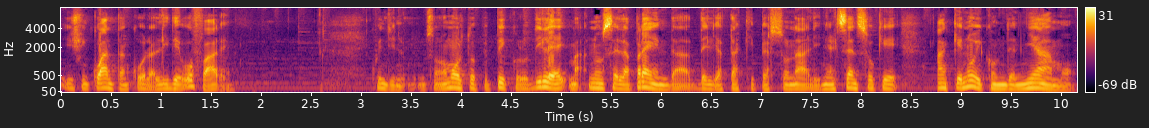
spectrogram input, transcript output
i 50 ancora li devo fare, quindi sono molto più piccolo di lei, ma non se la prenda degli attacchi personali, nel senso che anche noi condanniamo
